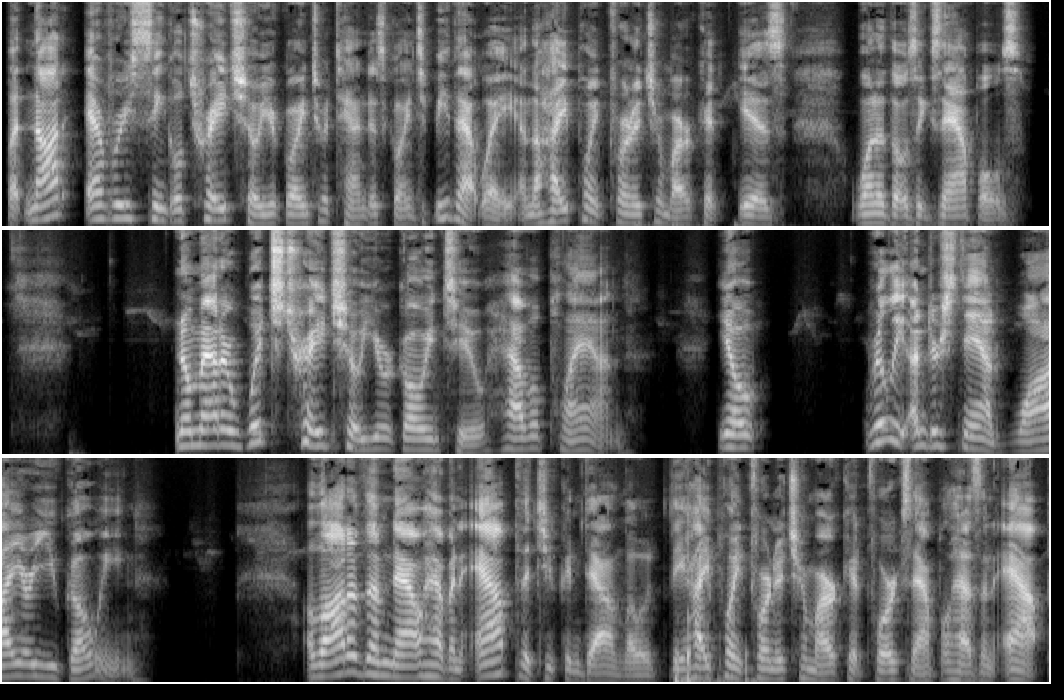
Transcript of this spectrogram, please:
But not every single trade show you're going to attend is going to be that way. And the High Point Furniture Market is one of those examples. No matter which trade show you're going to, have a plan. You know, really understand why are you going? A lot of them now have an app that you can download. The High Point Furniture Market, for example, has an app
